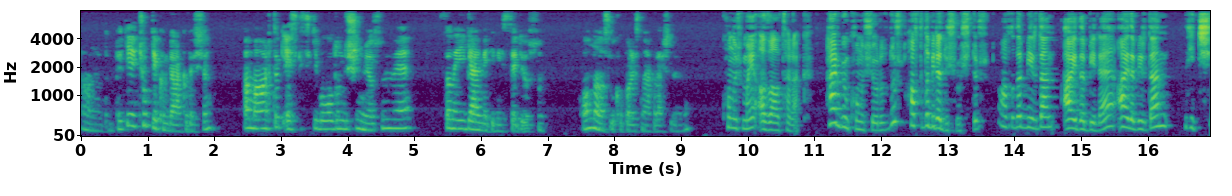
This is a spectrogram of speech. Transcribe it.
Anladım. Peki çok yakın bir arkadaşın ama artık eskisi gibi olduğunu düşünmüyorsun ve sana iyi gelmediğini hissediyorsun. Onunla nasıl koparırsın arkadaşlarını? Konuşmayı azaltarak. Her gün konuşuyoruzdur. Haftada bire düşmüştür. Haftada birden ayda bire, ayda birden hiç.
